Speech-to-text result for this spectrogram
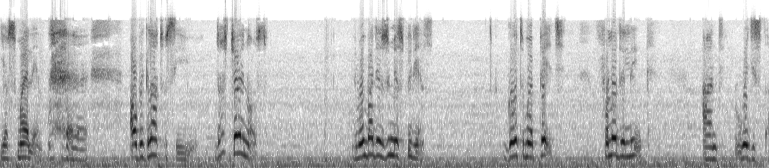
You're smiling. I'll be glad to see you. Just join us. Remember the Zoom experience. Go to my page, follow the link, and register.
